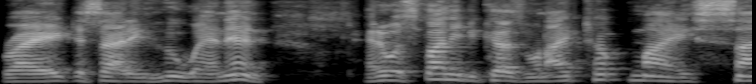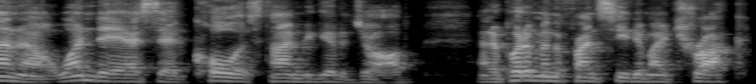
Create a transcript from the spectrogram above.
right? Deciding who went in. And it was funny because when I took my son out, one day I said, Cole, it's time to get a job. And I put him in the front seat of my truck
